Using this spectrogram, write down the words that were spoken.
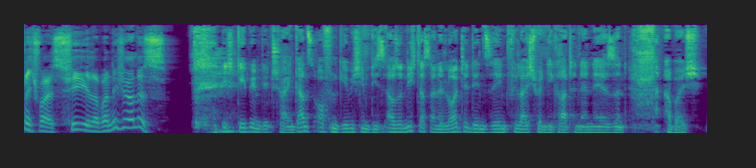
ich weiß viel, aber nicht alles. Ich gebe ihm den Schein. Ganz offen gebe ich ihm dies. Also nicht, dass seine Leute den sehen, vielleicht wenn die gerade in der Nähe sind. Aber ich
